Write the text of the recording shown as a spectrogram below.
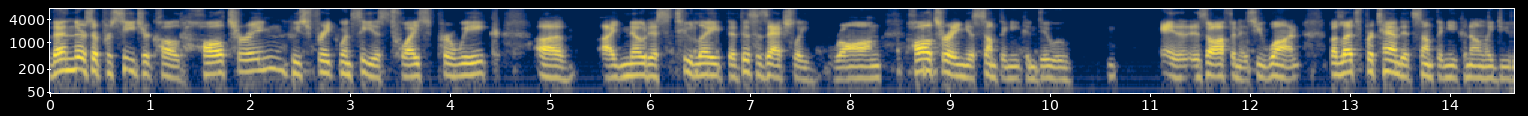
Then there's a procedure called haltering, whose frequency is twice per week. Uh, I noticed too late that this is actually wrong. Haltering is something you can do as often as you want, but let's pretend it's something you can only do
